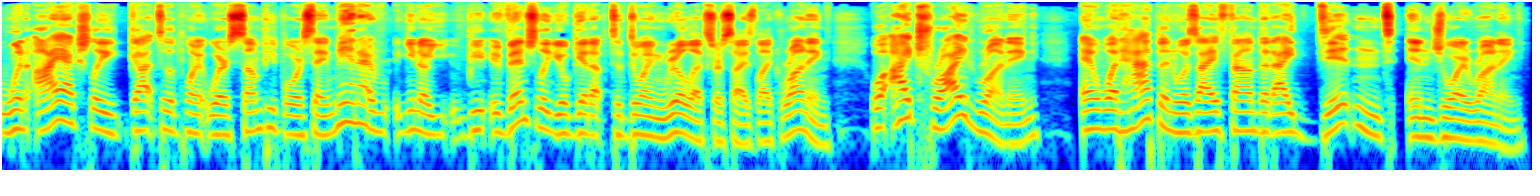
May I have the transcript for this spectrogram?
when I actually got to the point where some people were saying, "Man, I you know, you, eventually you'll get up to doing real exercise like running." Well, I tried running, and what happened was I found that I didn't enjoy running.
